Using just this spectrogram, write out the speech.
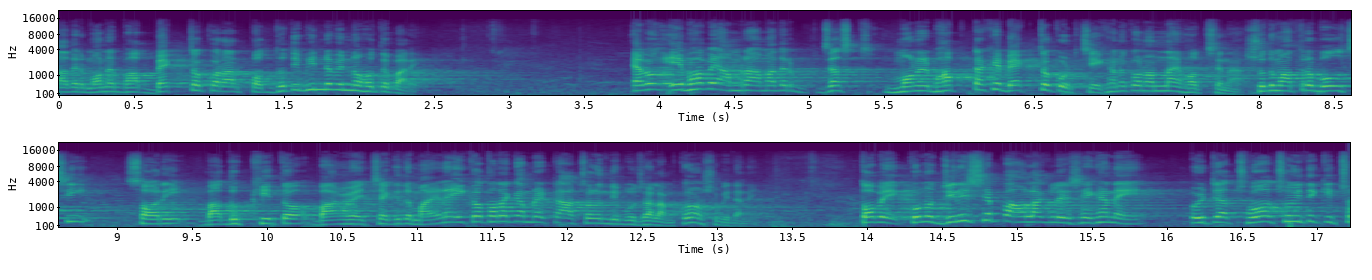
তাদের মনে ভাব ব্যক্ত করার পদ্ধতি ভিন্ন ভিন্ন হতে পারে। এবং এভাবে আমরা আমাদের জাস্ট মনের ভাবটাকে ব্যক্ত করছি, এখানে কোনো অন্যায় হচ্ছে না। শুধুমাত্র বলছি সরি বা দুঃখিত বা আমি ইচ্ছাকৃত মানি না, এই কথাটাকে আমরা একটা আচরণ দিয়ে বুঝালাম, কোনো অসুবিধা নেই। তবে কোনো জিনিসে পাওয়া লাগলে সেখানে ওইটা ছোঁয়াছুঁইতে কিছু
